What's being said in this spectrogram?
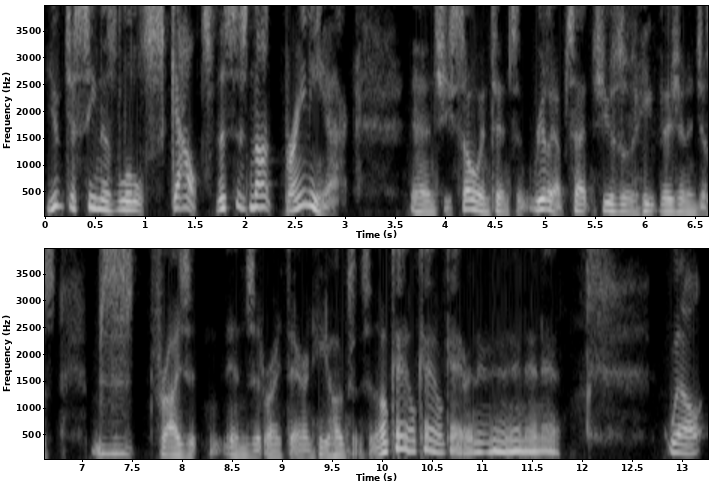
You've just seen his little scouts. This is not Brainiac. And she's so intense and really upset. She uses her heat vision and just bzzz, fries it, and ends it right there. And he hugs and says, okay, okay, okay. Well,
